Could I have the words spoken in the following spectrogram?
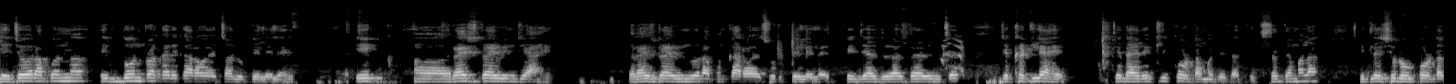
याच्यावर आपण एक दोन प्रकारे कारवाई चालू केलेल्या आहेत. एक रॅश ड्रायव्हिंग जे आहे रॅश ड्रायव्हिंगवर आपण कारवाई सुरू केलेल्या आहेत. की ज्या रॅश ड्रायव्हिंगचे जे खटले आहेत ते डायरेक्टली कोर्टामध्ये जातील. सध्या मला इथल्या शिरूर कोर्टात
